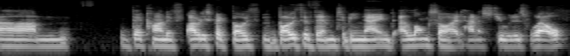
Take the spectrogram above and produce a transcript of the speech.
um, the kind of I would expect both both of them to be named alongside Hannah Stewart as well.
